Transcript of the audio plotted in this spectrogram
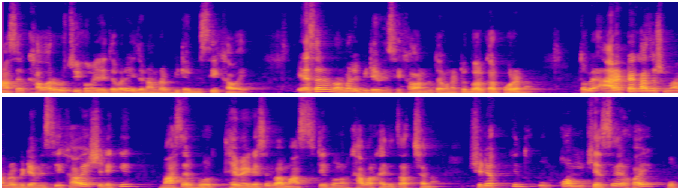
মাছের খাওয়ার রুচি কমে যেতে পারে এই জন্য আমরা ভিটামিন সি খাওয়াই। এছাড়া নর্মালি ভিটামিন সি খাওয়ানো তেমন একটা দরকার পড়ে না। তবে আরেকটা কাজের সময় আমরা ভিটামিন সি খাওয়াই, সেটা কি মাছের গ্রোথ থেমে গেছে বা মাছ ঠিক মতন খাবার খাইতে চাচ্ছে না। সেটা কিন্তু খুব কম খেয়েছে, হয় খুব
